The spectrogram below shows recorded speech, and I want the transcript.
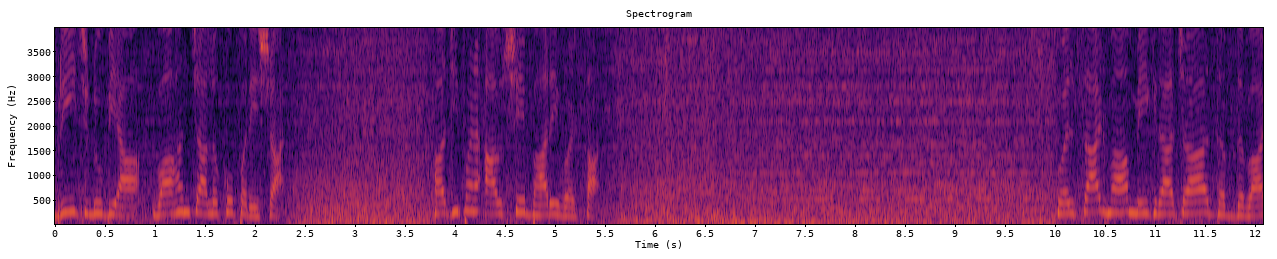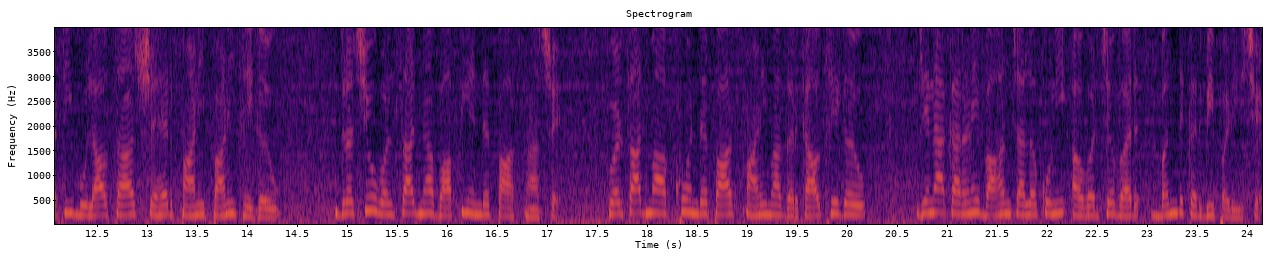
બ્રિજ ડૂબ્યા, વાહન ચાલકો પરેશાન. હજી પણ આવશે ભારે વરસાદ. વલસાડમાં મેઘરાજા ધબધબાટી બોલાવતા શહેર પાણી પાણી થઈ ગયું. દ્રશ્યો વલસાડના વાપી અંડરપાસના છે. વરસાદમાં આખો અંડરપાસ પાણીમાં ગરકાવ થઈ ગયો. જેના કારણે વાહન ચાલકોની અવરજવર બંધ કરવી પડી છે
